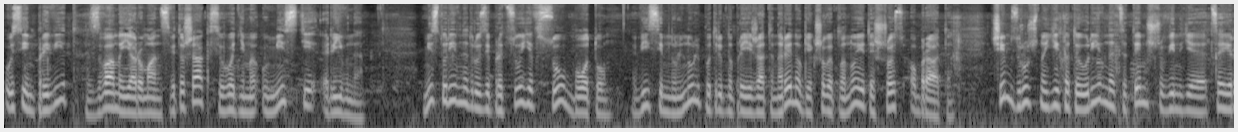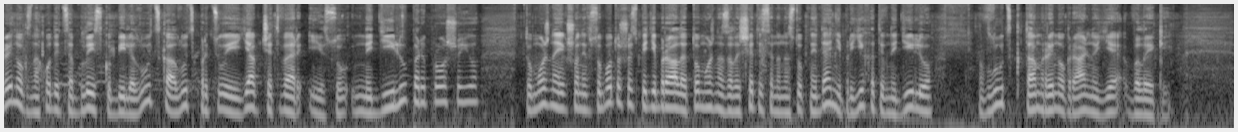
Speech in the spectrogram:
Усім привіт! З вами я Роман Світошак. Сьогодні ми у місті Рівне. Місто Рівне, друзі, працює в суботу. 8.00 потрібно приїжджати на ринок, якщо ви плануєте щось обрати. Чим зручно їхати у Рівне, це тим, що він є. Цей ринок знаходиться близько біля Луцька. Луцьк працює як четвер і су- неділю, перепрошую. То можна, якщо не в суботу щось підібрали, то можна залишитися на наступний день і приїхати в неділю в Луцьк. Там ринок реально є великий.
